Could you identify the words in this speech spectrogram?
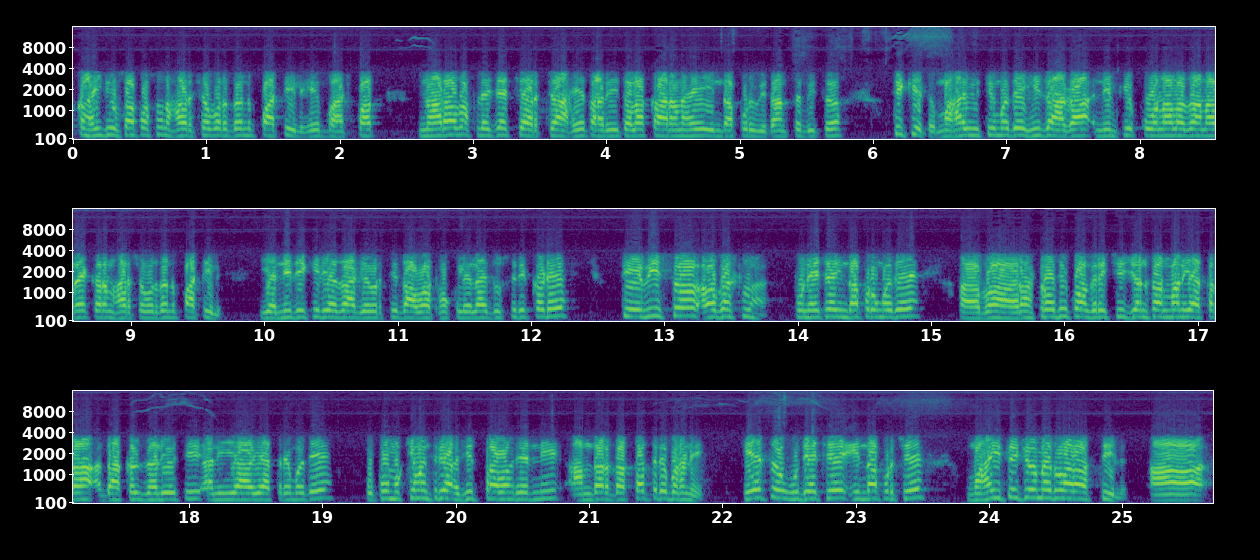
काही दिवसापासून हर्षवर्धन पाटील हे भाजपात नाराज असल्याच्या चर्चा आहेत आणि त्याला कारण आहे इंदापूर विधानसभेचं तिकीट. महायुतीमध्ये ही जागा नेमकी कोणाला जाणार आहे? कारण हर्षवर्धन पाटील यांनी देखील या जागेवरती दावा ठोकलेला आहे. दुसरीकडे तेवीस ऑगस्टला पुण्याच्या इंदापूरमध्ये राष्ट्रवादी काँग्रेसची जनसन्मान यात्रा दाखल झाली होती आणि या यात्रेमध्ये उपमुख्यमंत्री अजित पवार यांनी आमदार दत्तात्रय भरणे हेच उद्याचे इंदापूरचे महायुतीचे उमेदवार असतील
